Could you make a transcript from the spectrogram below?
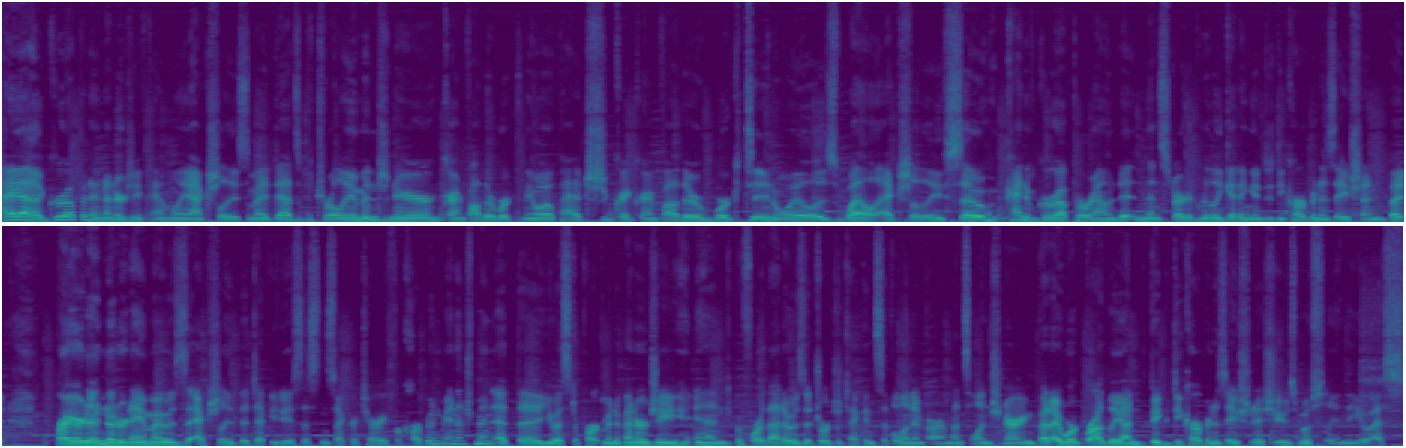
I uh, grew up in an energy family, actually. So my dad's a petroleum engineer. Grandfather worked in the oil patch. Great grandfather worked in oil as well, actually. So kind of grew up around it and then started really getting into decarbonization. But prior to Notre Dame, I was actually the deputy assistant secretary for carbon management at the U.S. Department of Energy. And before that, I was at Georgia Tech in civil and environmental engineering. But I work broadly on big decarbonization issues, mostly in the U.S.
